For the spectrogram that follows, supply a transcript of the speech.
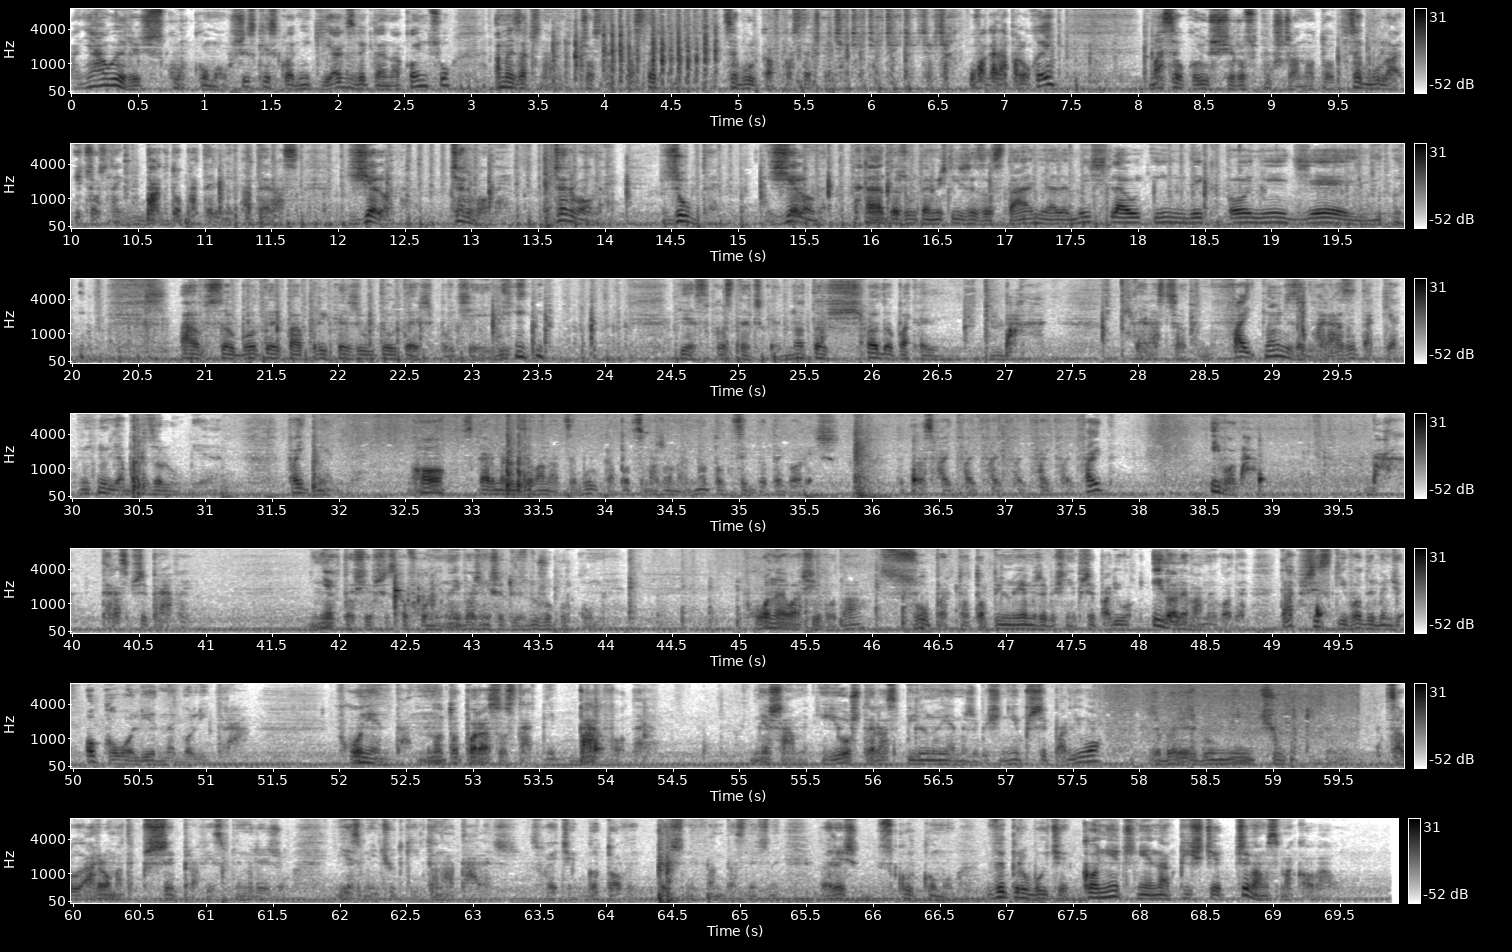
Wspaniały ryż z kurkumą. Wszystkie składniki jak zwykle na końcu, a my zaczynamy. Czosnek, plasterki, cebulka w kosteczkę. Ciach, ciach, ciach, ciach, ciach. Uwaga na paluchy. Masełko już się rozpuszcza, no to cebula i czosnek bak do patelni. A teraz zielone, czerwone, czerwone, żółte, zielone. A to żółte myśli, że zostanie, ale myślał indyk o niedzieli. A w sobotę paprykę żółtą też pocięli. Jest w kosteczkę. No to sio do patelni. Teraz trzeba tym fajtnąć za dwa razy, tak jak ja bardzo lubię. Fajtnięte. O, skarmelizowana cebulka podsmażona. No to cyk do tego ryż. To teraz fajt, fajt, fajt, fajt, fajt, fajt, fajt. I woda. Bach. Teraz przyprawy. Niech to się wszystko wchłonie. Najważniejsze tu jest dużo kurkumy. Wchłonęła się woda. Super. To to pilnujemy, żeby się nie przypaliło. I dolewamy wodę. Tak wszystkiej wody będzie około jednego litra. Wchłonięta. No to po raz ostatni. Bach wodę mieszamy. I już teraz pilnujemy, żeby się nie przypaliło, żeby ryż był mięciutki. Cały aromat przypraw jest w tym ryżu. Jest mięciutki. To na talerz. Słuchajcie, gotowy, pyszny, fantastyczny ryż z kurkumą. Wypróbujcie. Koniecznie napiszcie, czy Wam smakował.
